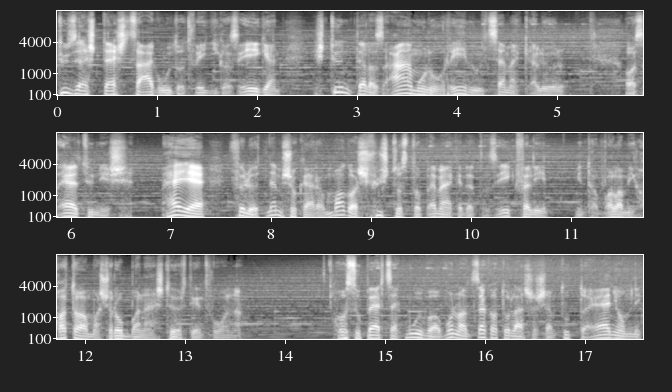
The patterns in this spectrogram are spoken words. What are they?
tüzes test száguldott végig az égen, és tűnt el az ámuló, rémült szemek elől. Az eltűnés helye fölött nem sokára magas füstosztop emelkedett az ég felé, mintha valami hatalmas robbanás történt volna. Hosszú percek múlva a vonat zakatolása sem tudta elnyomni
